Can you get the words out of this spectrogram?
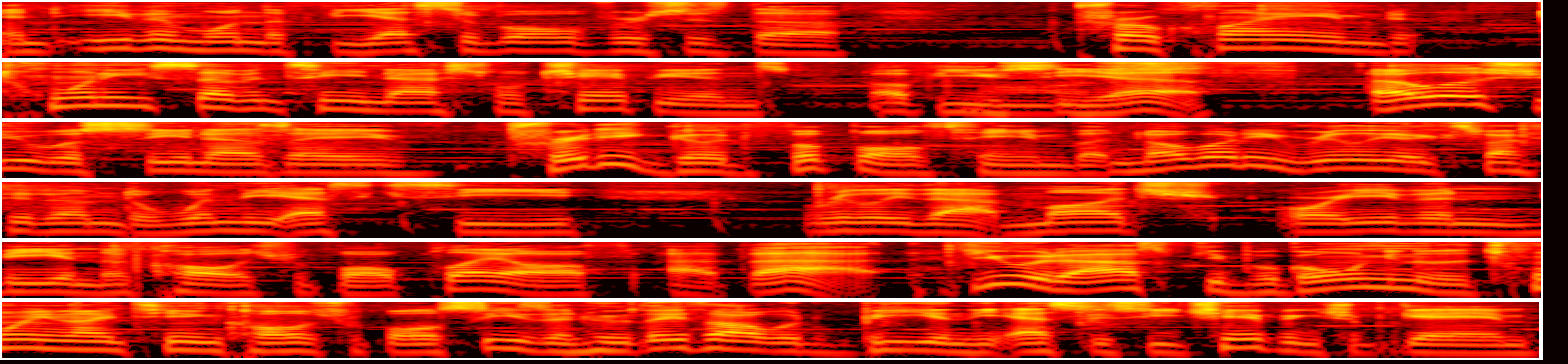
and even won the Fiesta Bowl versus the proclaimed 2017 national champions of UCF. LSU was seen as a pretty good football team, but nobody really expected them to win the SEC really that much or even be in the college football playoff at that. If you would ask people going into the 2019 college football season who they thought would be in the SEC championship game,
